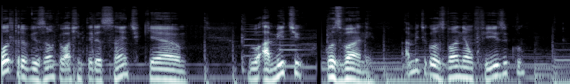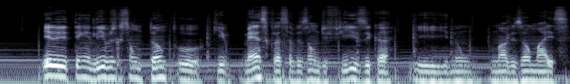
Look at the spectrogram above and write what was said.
Outra visão que eu acho interessante que é o Amit Goswami. Amit Goswami é um físico ele tem livros que são um tanto que mescla essa visão de física e num, numa visão mais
